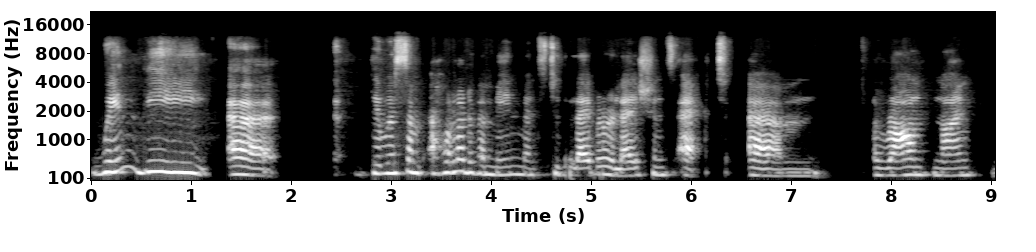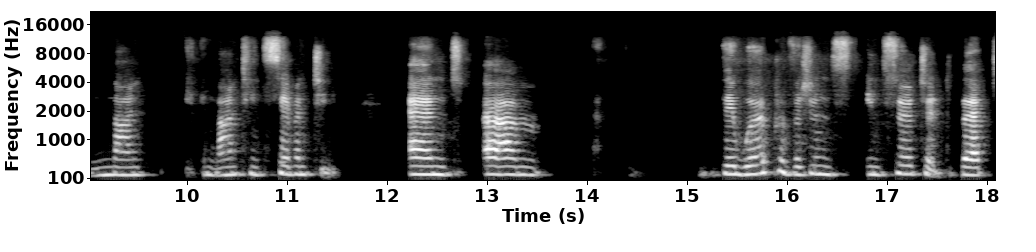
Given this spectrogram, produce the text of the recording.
when the uh, there were some a whole lot of amendments to the Labour Relations Act um, around nine, nine, 1970, and um, there were provisions inserted that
